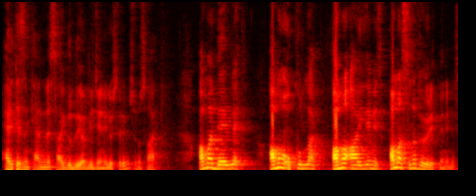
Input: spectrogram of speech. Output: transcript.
Herkesin kendine saygı duyabileceğini gösteriyor musunuz? Hayır. Ama devlet, ama okullar, ama ailemiz, ama sınıf öğretmenimiz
